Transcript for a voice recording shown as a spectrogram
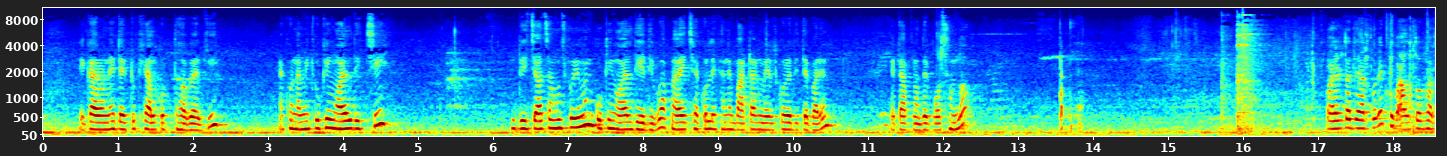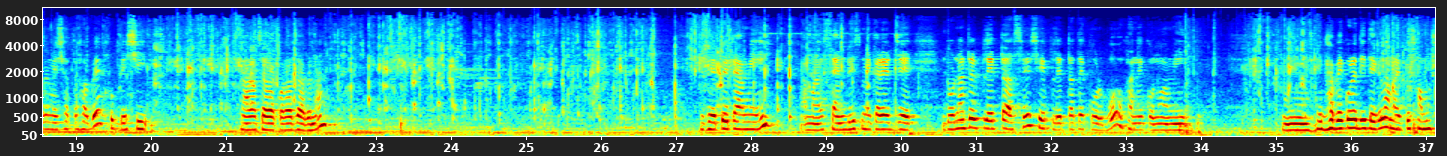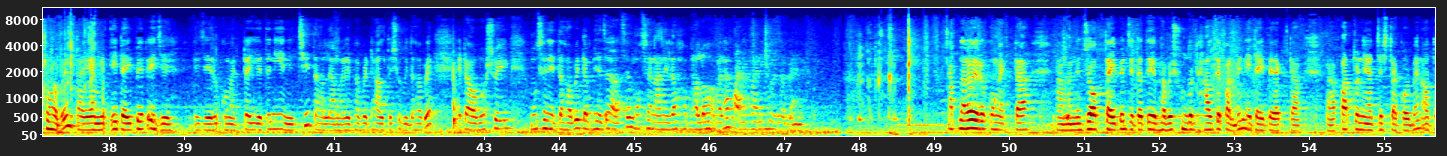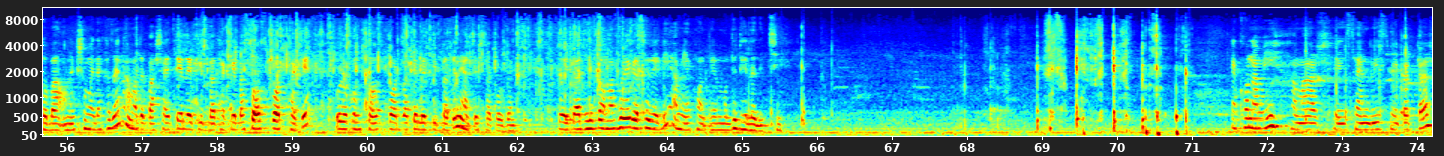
এই কারণে এটা একটু খেয়াল করতে হবে আর কি। এখন আমি কুকিং অয়েল দিচ্ছি। দুই চা চামচ পরিমাণ কুকিং অয়েল দিয়ে দিব। আপনারা ইচ্ছা করলে এখানে বাটার মেল্ট করে দিতে পারেন। এটা আপনাদের পছন্দ। অয়েলটা দেওয়ার পরে খুব আলতোভাবে মেশাতে হবে, খুব বেশি নাড়াচাড়া করা যাবে না। যেহেতু এটা আমি আমার স্যান্ডউইচ মেকারের যে ডোনাটের প্লেটটা আছে, সেই প্লেটটাতে করব, ওখানে কোনো আমি এভাবে করে দিতে গেলে আমার একটু সমস্যা হবে, তাই আমি এই টাইপের এই যে এই যে এরকম একটা ইয়েতে নিয়ে নিচ্ছি, তাহলে আমার এভাবে ঢালতে সুবিধা হবে। এটা অবশ্যই মুছে নিতে হবে, এটা ভেজা আছে, মুছে না নিলে ভালো হবে না, পানি পানি হয়ে যাবে। আপনারাও এরকম একটা মানে জগ টাইপের যেটাতে এভাবে সুন্দর ঢালতে পারবেন, এই টাইপের একটা পাত্র নেওয়ার চেষ্টা করবেন। অথবা অনেক সময় দেখা যায় না, আমাদের বাসায় তেলের ডিব্বা থাকে বা সস পট থাকে, ওরকম সস পট বা তেলের ডিব্বাতে নেওয়ার চেষ্টা করবেন। তো এটা যেহেতু আমার হয়ে গেছে রেডি আমি এখন এর মধ্যে ঢেলে দিচ্ছি। এখন আমি আমার এই স্যান্ডউইচ মেকারটার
